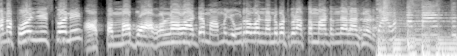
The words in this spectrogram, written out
అన్న ఫోన్ తీసుకొని అత్తమ్మ బాగున్నావా? అంటే మా అమ్మ ఎవడో వాడు నన్ను పట్టుకొని అత్తమ్మ అంటుందని అని అంటున్నాడు.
